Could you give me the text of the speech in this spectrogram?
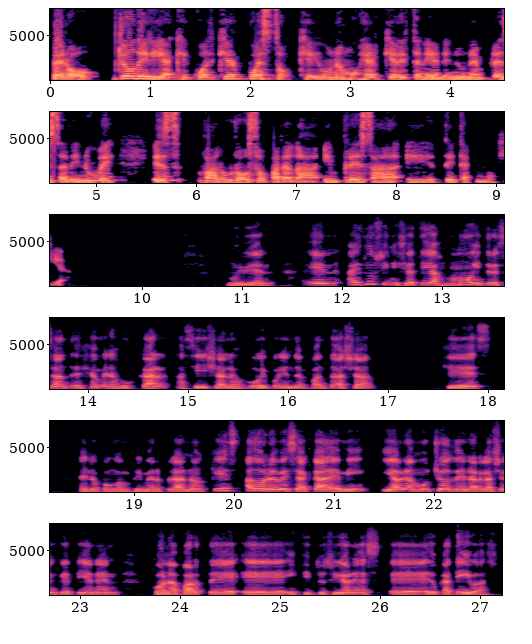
Pero yo diría que cualquier puesto que una mujer quiere tener en una empresa de nube es valoroso para la empresa eh, de tecnología. Muy bien hay dos iniciativas muy interesantes, déjamelas buscar, así ya los voy poniendo en pantalla, que es, ahí lo pongo en primer plano, que es AWS Academy y habla mucho de la relación que tienen con la parte eh, instituciones eh, educativas.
